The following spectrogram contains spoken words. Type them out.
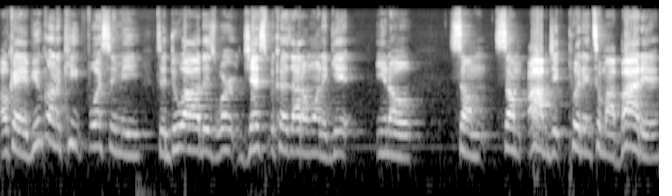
okay. If you're gonna keep forcing me to do all this work just because I don't want to get, you know, some some object put into my body,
